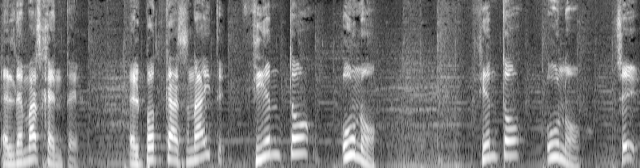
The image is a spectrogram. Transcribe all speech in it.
el de más gente. El Podcast Night 101. 101. Sí.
